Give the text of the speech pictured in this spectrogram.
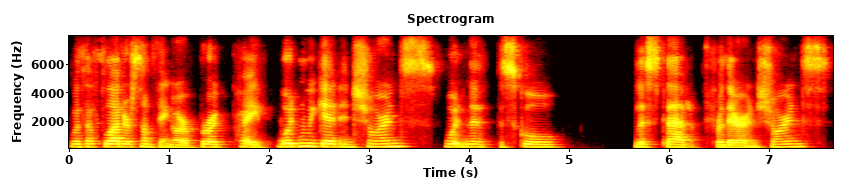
with a flood or something or a broke pipe, wouldn't we get insurance? Wouldn't the, the school list that for their insurance?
